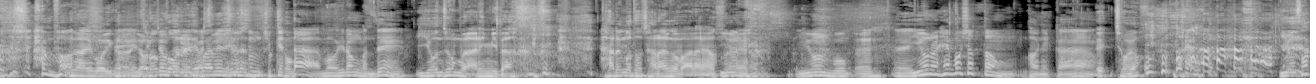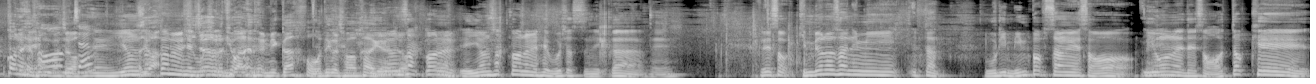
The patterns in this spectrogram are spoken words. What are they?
한번 아니고 이거 여러 쟁점들을 건을 말씀해 주셨으면 좋겠다. 뭐 이런 건데 이혼 전문 아닙니다. 다른 거 더 잘하는 거 많아요. 이혼 네. 이혼 뭐 예, 이혼을 해보셨던 거니까 네, 저요? 이혼 사건을 해본 거죠. 네, 이혼 사건을 기자 해보셨는데 그렇게 말해도 됩니까? 어디가 정확하게 이혼. 사건을 예, 이혼 사건을 해보셨으니까 네. 그래서 김 변호사님이 일단 우리 민법상에서 네. 이혼에 대해서 어떻게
